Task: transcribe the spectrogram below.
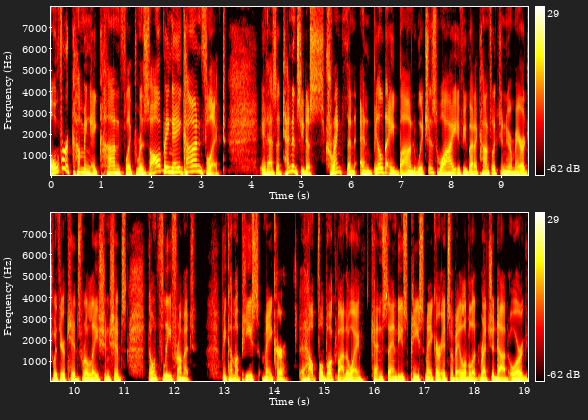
Overcoming a conflict, resolving a conflict it has a tendency to strengthen and build a bond, which is why if you've got a conflict in your marriage with your kids' relationships, don't flee from it. Become a peacemaker. A helpful book, by the way, Ken Sande's Peacemaker. It's available at wretched.org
